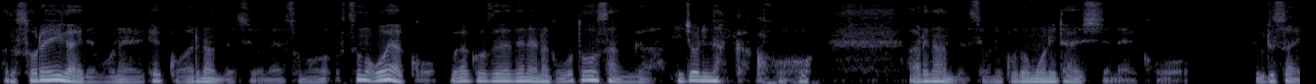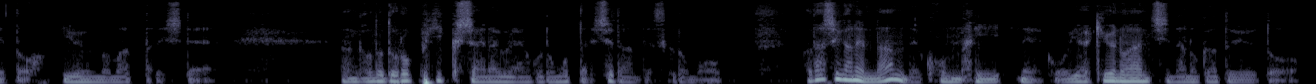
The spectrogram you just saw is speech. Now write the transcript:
あとそれ以外でもね、結構あれなんですよね、その、普通の親子、親子連れでね、なんかお父さんが非常になんかこう、あれなんですよね、子供に対してね、こう、うるさいというのもあったりして、なんかほんとドロップキックしたいなぐらいのこと思ったりしてたんですけども、私がね、なんでこんなにね、こう野球のアンチなのかというと、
